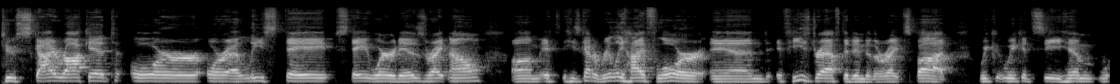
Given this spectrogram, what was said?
to skyrocket or or at least stay stay where it is right now. Um, it, he's got a really high floor, and if he's drafted into the right spot, we could we could see him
